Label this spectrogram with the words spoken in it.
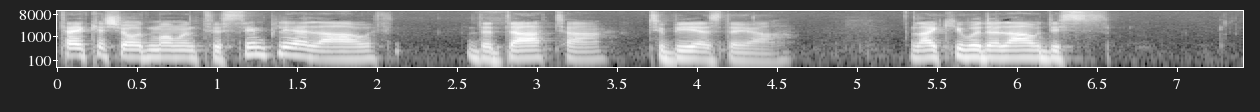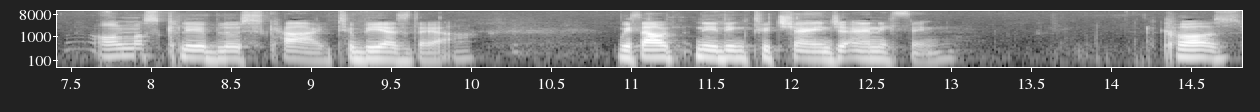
Take a short moment to simply allow the data to be as they are. Like you would allow this almost clear blue sky to be as they are without needing to change anything. Because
